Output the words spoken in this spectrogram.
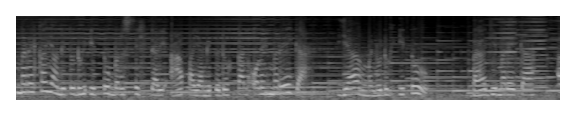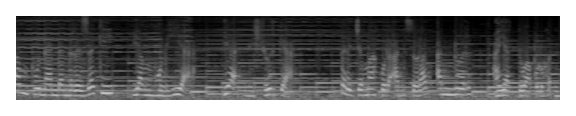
Mereka yang dituduh itu bersih dari apa yang dituduhkan oleh mereka yang menuduh itu. Bagi mereka, ampunan dan rezeki yang mulia, yakni surga. Terjemah Quran Surat An-Nur ayat 26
